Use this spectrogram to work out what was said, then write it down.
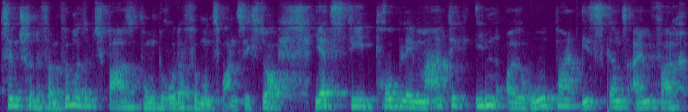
Zinsschritte von 75 Basispunkte oder 25. So, jetzt die Problematik in Europa ist ganz einfach,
